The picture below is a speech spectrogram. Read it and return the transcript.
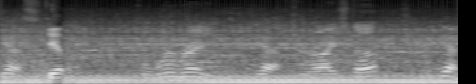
Yes. Yep. So we're ready. Yeah. You're iced up. Yes.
